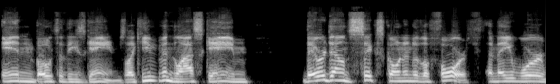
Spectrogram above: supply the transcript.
in both of these games. Like even last game they were down six going into the fourth, and they were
